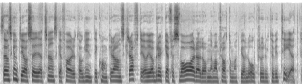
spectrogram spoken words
Sen ska inte jag säga att svenska företag inte är konkurrenskraftiga. Och jag brukar försvara dem när man pratar om att vi har låg produktivitet.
